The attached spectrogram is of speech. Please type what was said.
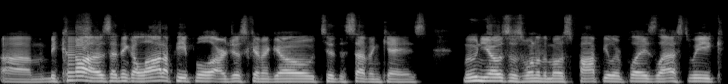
um, because I think a lot of people are just going to go to the seven Ks. Munoz was one of the most popular plays last week.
